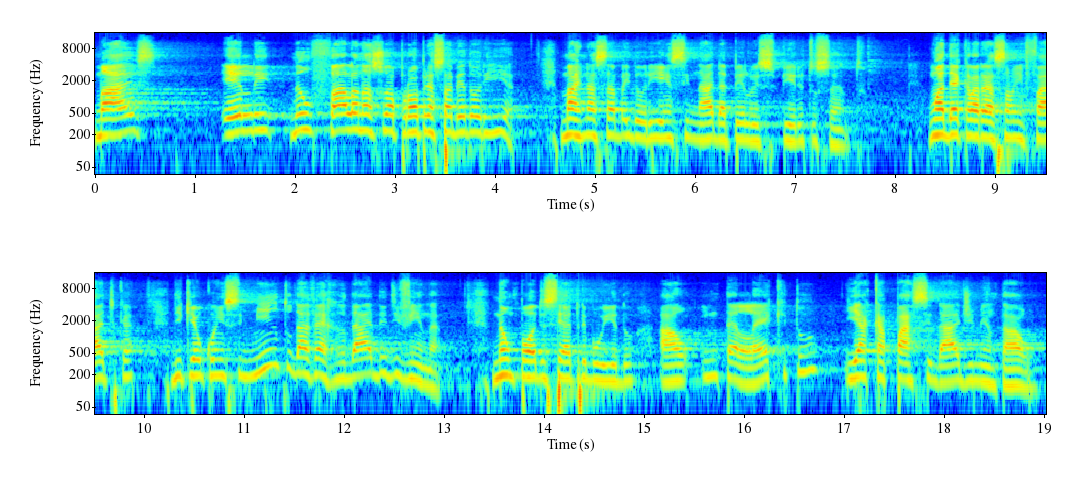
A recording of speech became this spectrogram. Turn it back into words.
mas ele não fala na sua própria sabedoria, mas na sabedoria ensinada pelo Espírito Santo. Uma declaração enfática de que o conhecimento da verdade divina não pode ser atribuído ao intelecto e à capacidade mental,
